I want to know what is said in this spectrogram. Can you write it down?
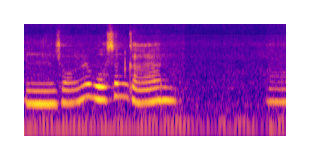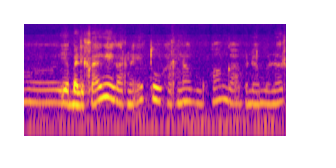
Hmm, soalnya bosen kan. Uh, ya balik lagi karena itu karena gue nggak benar-benar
